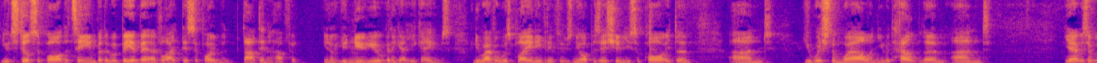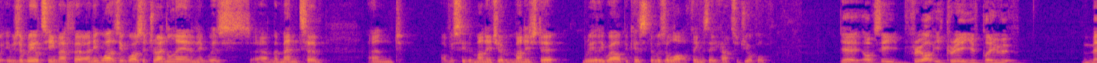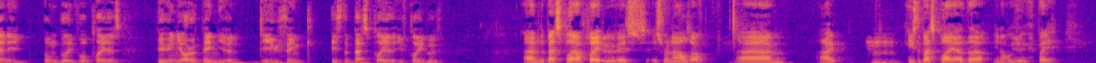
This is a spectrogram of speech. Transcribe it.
you'd still support the team, but there would be a bit of like disappointment. That didn't happen. You know, you knew you were going to get your games, and whoever was playing, even if it was in your position, you supported them, and you wished them well, and you would help them, and yeah, it was a it was a real team effort, and it was it was adrenaline, it was uh, momentum, and obviously the manager managed it really well because there was a lot of things that he had to juggle. Yeah, obviously throughout your career, you've played with many unbelievable players. Who, in your opinion, do you think is the best player that you've played with? Um, the best player I've played with is is Ronaldo. Um, I hmm. he's the best player that you know, but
